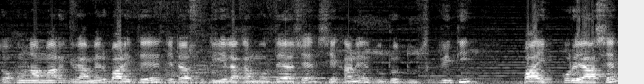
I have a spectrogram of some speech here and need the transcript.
তখন আমার গ্রামের বাড়িতে যেটা সুতি এলাকার মধ্যে আছে সেখানে দুটো দুষ্কৃতী বাইক করে আসে।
